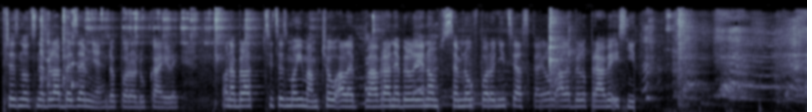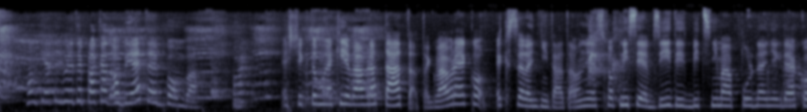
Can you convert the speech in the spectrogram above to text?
přes noc nebyla beze mě do porodu Kaily. Ona byla sice s mojí mamčou, ale Vávra nebyl jenom se mnou v porodnici a s Kajlou, ale byl právě i s ní. Holky, a teď budete plakat obě? To je bomba. Pojď. Ještě k tomu, jaký je Vávra táta. Tak Vávra je jako excelentní táta. On je schopný si je vzít, jít být s nima půl dne někde jako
